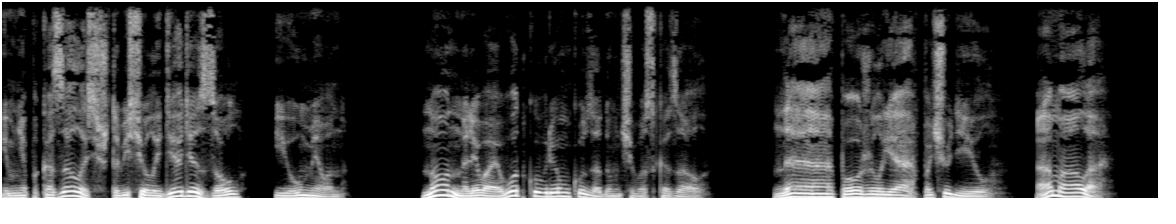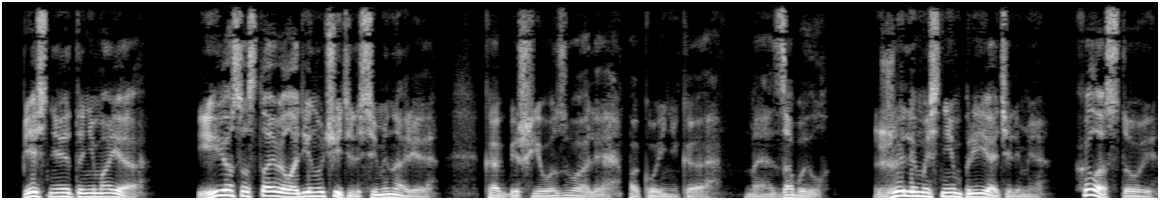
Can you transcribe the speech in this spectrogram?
и мне показалось, что веселый дядя зол и умен. Но он, наливая водку в рюмку, задумчиво сказал. — Да, пожил я, почудил. А мало. Песня эта не моя. Ее составил один учитель семинария. Как бишь его звали, покойника? Э, забыл. Жили мы с ним приятелями. Холостой.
